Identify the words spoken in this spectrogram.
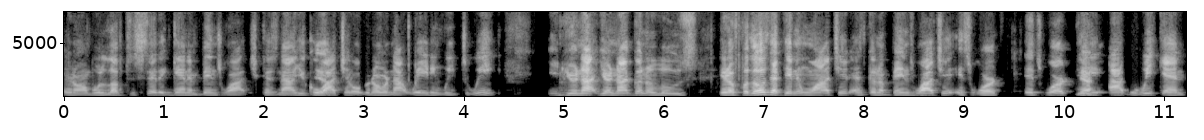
you know, I would love to sit again and binge watch because now you can yeah. watch it over and over, not waiting week to week. You're not you're not going to lose. You know, for those that didn't watch it and going to binge watch it, it's worth it's worth yeah. the at the weekend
